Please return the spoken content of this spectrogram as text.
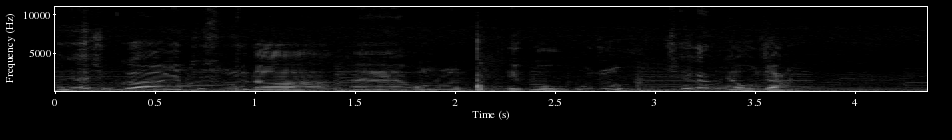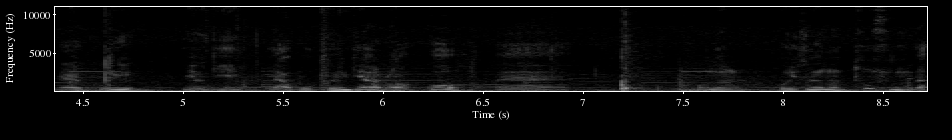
안녕하십니까 여티스입니다. 예, 오늘 대구 우주 최강 야구장 예, 거기 여기 야구 경기하러 왔고 예, 오늘 포지션은 투수입니다.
